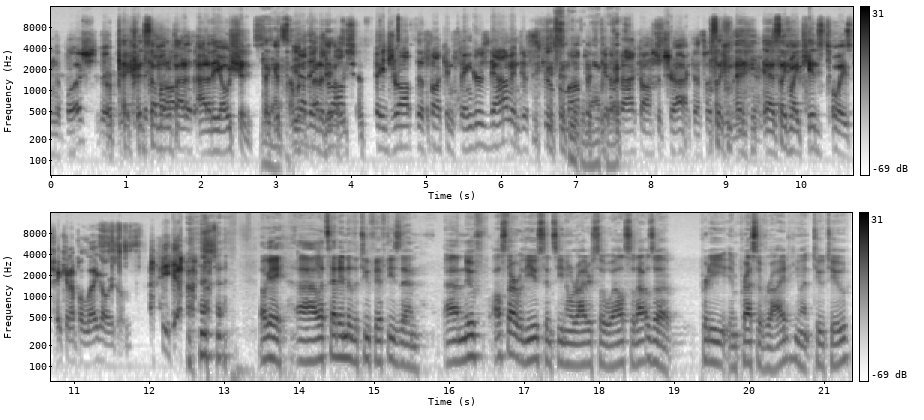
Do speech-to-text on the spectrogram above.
in the bush. They- or picking they someone up out of, the- out of the ocean picking Yeah. someone Yeah, up they out of the drop- ocean They drop the fucking fingers down and just scoop them up and get them back off the track. That's what. it's like they do. yeah, it's like my kids toys picking up a lego or something yeah. Okay, uh, let's head into the 250s then. Uh, Newf, I'll start with you since you know Ryder so well. So that was a pretty impressive ride. He went 2 2.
